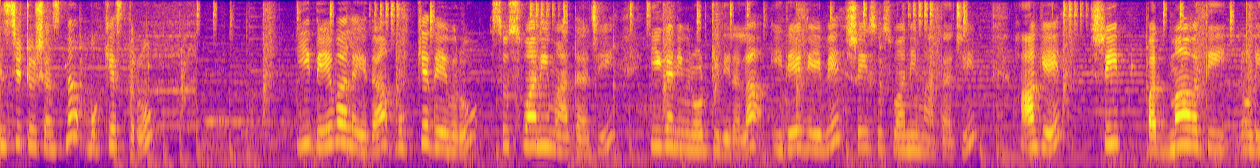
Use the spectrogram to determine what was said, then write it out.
ಇನ್ಸ್ಟಿಟ್ಯೂಷನ್ಸ್ನ ಮುಖ್ಯಸ್ಥರು. ಈ ದೇವಾಲಯದ ಮುಖ್ಯ ದೇವರು ಸುಸ್ವಾನಿ ಮಾತಾಜಿ. ಈಗ ನೀವು ನೋಡ್ತಿದ್ದೀರಲ್ಲ, ಇದೇ ದೇವಿ ಶ್ರೀ ಸುಸ್ವಾನಿ ಮಾತಾಜಿ. ಹಾಗೆ ಶ್ರೀ ಪದ್ಮಾವತಿ ನೋಡಿ,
